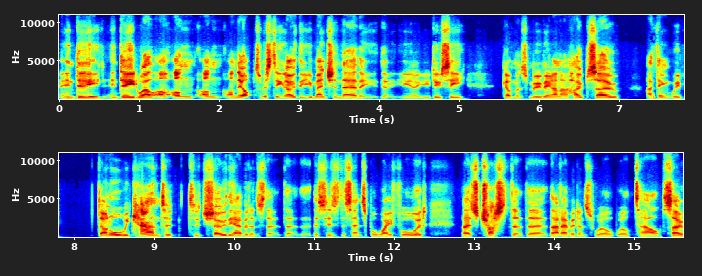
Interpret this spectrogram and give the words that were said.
Indeed, indeed. Well, on on on the optimistic note that you mentioned there, that, that you know you do see government's moving on. I hope so. I think we've done all we can to to show the evidence that, that, that this is the sensible way forward. Let's trust that the that evidence will will tell. So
